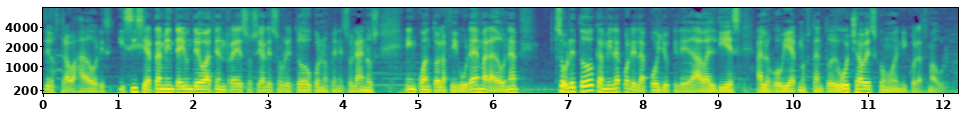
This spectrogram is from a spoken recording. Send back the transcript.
de los trabajadores. Y sí, ciertamente hay un debate en redes sociales, sobre todo con los venezolanos, en cuanto a la figura de Maradona sobre todo Camila por el apoyo que le daba el 10 a los gobiernos tanto de Hugo Chávez como de Nicolás Maduro.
